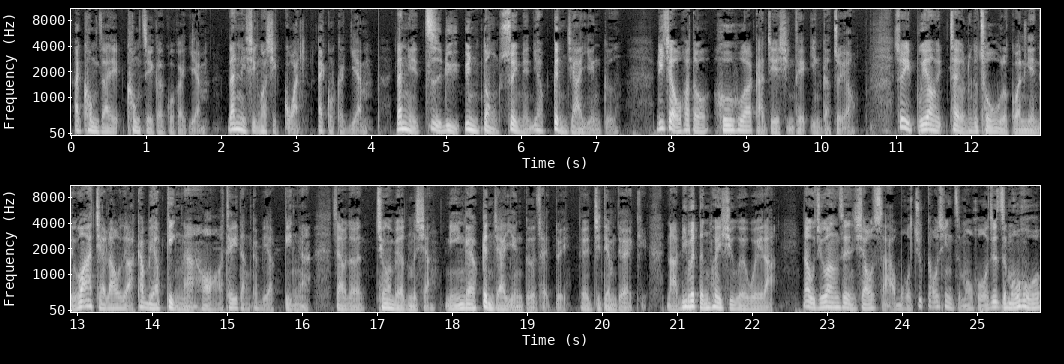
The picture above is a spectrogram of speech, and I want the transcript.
爱控制控制个国家严，咱的生活习惯爱国家严，咱的自律、运动、睡眠要更加严格。你才有法度好好啊，把这个身体应该最好。所以不要再有那个错误的观念，对吧？啊，吃老的啊，较不要紧啊，吼，退档较不要紧啊，这样的千万不要这么想，你应该要更加严格才对，对，这点都要去。那你要等会修个位啦，那我就望这很潇洒，我就高兴怎么活就怎么活，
